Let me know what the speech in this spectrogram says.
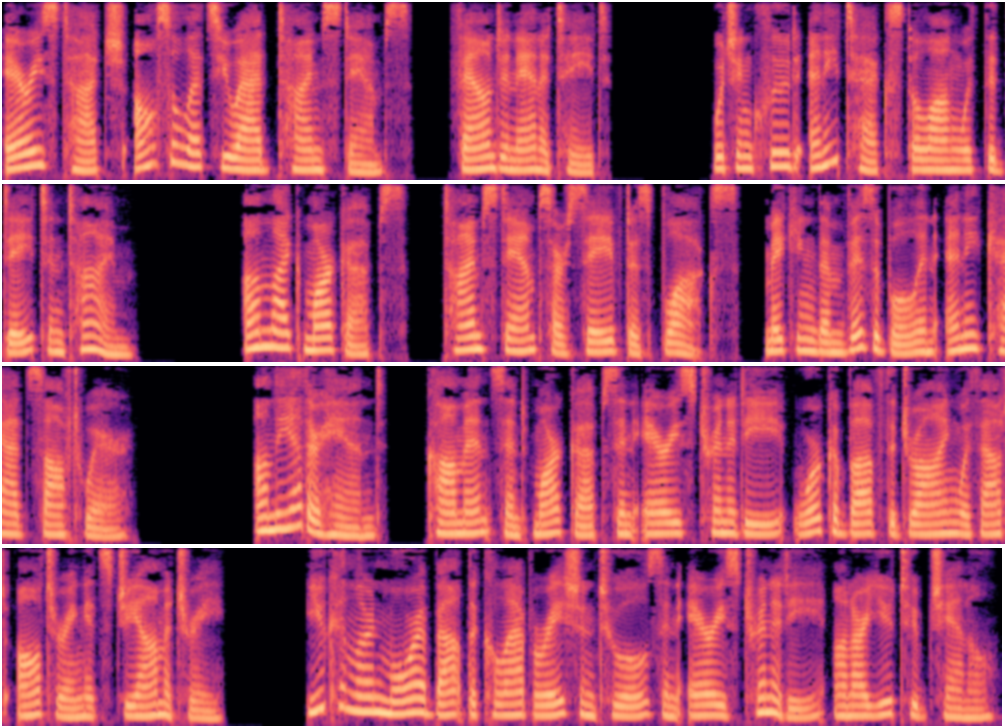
ARES Touch also lets you add timestamps, found in Annotate, which include any text along with the date and time. Unlike markups, timestamps are saved as blocks, making them visible in any CAD software. On the other hand, comments and markups in ARES Trinity work above the drawing without altering its geometry. You can learn more about the collaboration tools in ARES Trinity on our YouTube channel.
